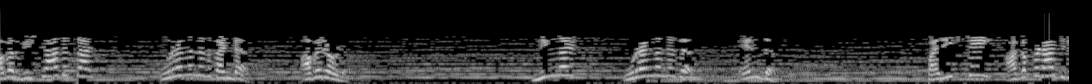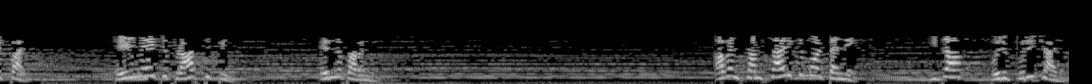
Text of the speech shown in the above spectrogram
അവർ വിഷാദത്താൽ ഉറങ്ങുന്നത് കണ്ട് അവരോട് നിങ്ങൾ ഉറങ്ങുന്നത് എന്ത്? പരീക്ഷയിൽ അകപ്പെടാതിരിപ്പാൻ എഴുന്നേറ്റ് പ്രാർത്ഥിപ്പിൻ എന്ന് പറഞ്ഞു. അവൻ സംസാരിക്കുമ്പോൾ തന്നെ ഇതാ ഒരു പുരുഷാരം.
